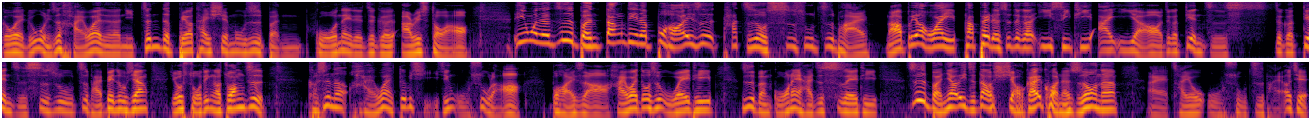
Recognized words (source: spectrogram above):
各位，如果你是海外的呢，你真的不要太羡慕日本国内的这个 Aristo 啊哦，因为呢，日本当地呢不好意思，它只有四速自排，啊，不要怀疑，它配的是这个 ECTIE 啊哦，这个电子这个电子四速自排变速箱有锁定的装置。可是呢，海外对不起，已经五速了啊，不好意思啊，海外都是五 AT，日本国内还是四 AT，日本要一直到小改款的时候呢，哎，才有五速自排，而且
